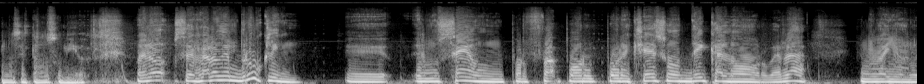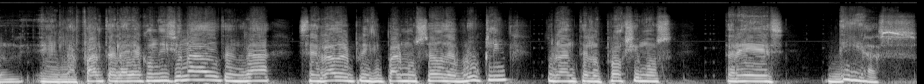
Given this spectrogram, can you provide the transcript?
en los Estados Unidos. Bueno, cerraron en Brooklyn eh, el museo por, por, por exceso de calor, ¿verdad? En Nueva York. Eh, la falta del aire acondicionado tendrá cerrado el principal museo de Brooklyn durante los próximos tres días.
